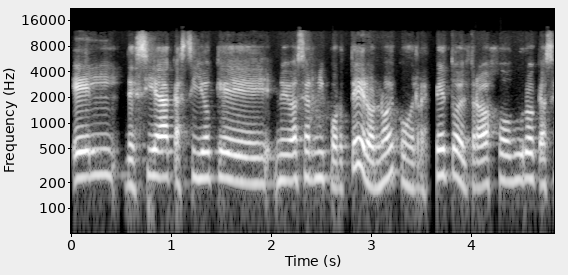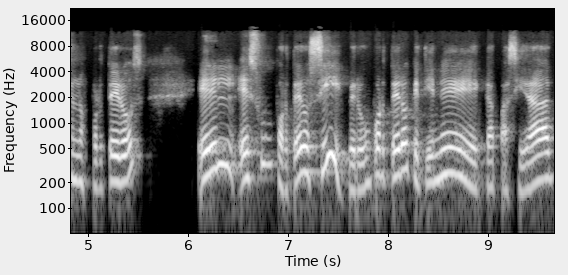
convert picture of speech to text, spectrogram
Él decía a Castillo que no iba a ser ni portero, ¿no? Y con el respeto del trabajo duro que hacen los porteros, él es un portero, sí, pero un portero que tiene capacidad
